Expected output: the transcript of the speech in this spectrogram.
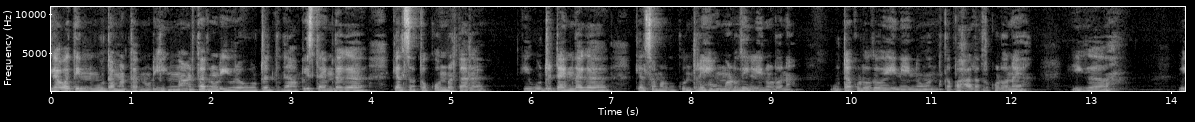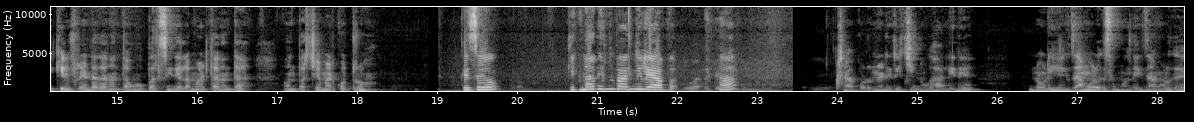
ಯಾವತ್ತಿನ ಊಟ ಮಾಡ್ತಾರೆ ನೋಡಿ ಹಿಂಗೆ ಮಾಡ್ತಾರೆ ನೋಡಿ ಇವರು ಊಟದ ಆಫೀಸ್ ಟೈಮ್ದಾಗ ಕೆಲಸ ತೊಗೊಂಡ್ ಬರ್ತಾರೆ ಈ ಊಟದ ಟೈಮ್ದಾಗ ಕೆಲಸ ಮಾಡ್ಬೇಕು ಕುಂತ್ರೆ ಹೆಂಗೆ ಮಾಡೋದು ಹೇಳಿ ನೋಡೋಣ ಊಟ ಕೊಡೋದು ಏನೇನು ಒಂದು ಕಪ್ ಹಾಲಾದ್ರೂ ಕೊಡೋಣ ಈಗ ವಿಕಿನ್ ಫ್ರೆಂಡ್ ಅದಾನಂತ ಅವ ಪರಿಸಿದೆಲ್ಲ ಮಾಡ್ತಾನಂತ ಅವ್ನು ಪರಿಚಯ ಮಾಡಿಕೊಟ್ರು कैसे हो कितना दिन बाद मिले आप हाँ ಚಹಾ ಕೊಡು ನಡೀರಿ ಚಿನ್ನಗೆ ಹಾಲಿದೆ ನೋಡಿ ಎಕ್ಸಾಮ್ ಒಳಗೆ ಸಂಬಂಧ ಎಕ್ಸಾಮ್ ಒಳಗೆ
